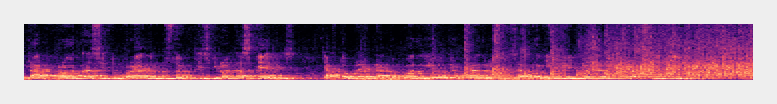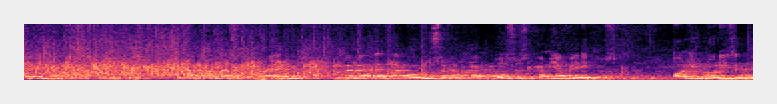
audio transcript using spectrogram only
Ήταν πρόταση του Προέδρου της τοπικής κοινότητας Κέλλη. Και αυτό πρέπει να το πω διότι ο Πρόεδρος της αγωγής μου είναι ο πρόταση Δεν ήταν πρόταση Ήταν πρόταση του Προέδρου που βέβαια δεν θα μπορούσα να την αγνοήσω σε καμία περίπτωση. Όλοι γνωρίζετε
